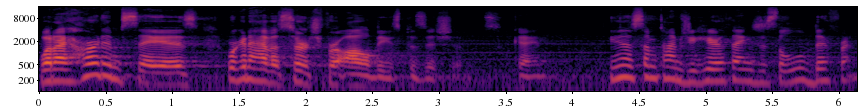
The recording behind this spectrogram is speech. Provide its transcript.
What I heard him say is, we're going to have a search for all these positions, okay? You know, sometimes you hear things just a little different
